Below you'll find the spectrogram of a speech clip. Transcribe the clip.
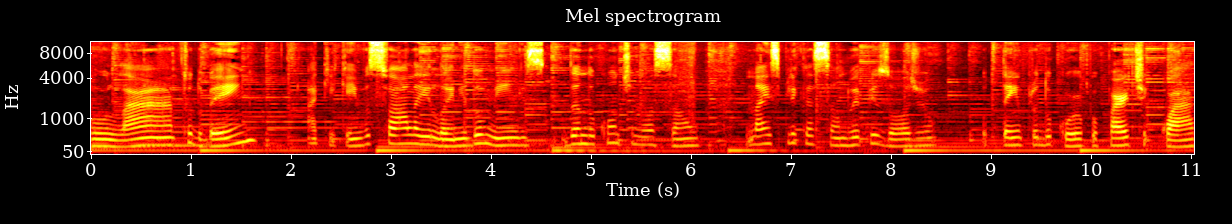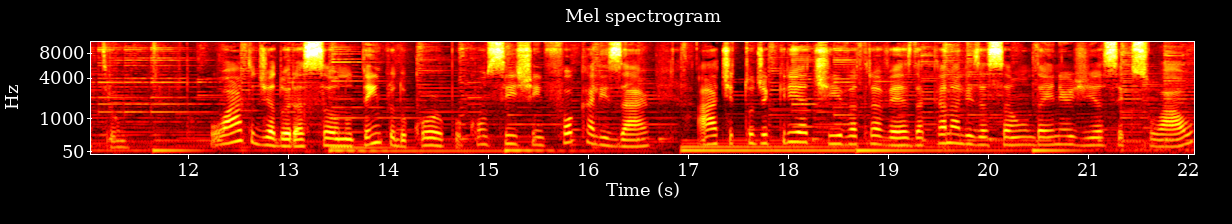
Olá, tudo bem? Aqui quem vos fala é Elaine Domingues, dando continuação na explicação do episódio O Templo do Corpo, parte 4. O ato de adoração no templo do corpo consiste em focalizar a atitude criativa através da canalização da energia sexual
